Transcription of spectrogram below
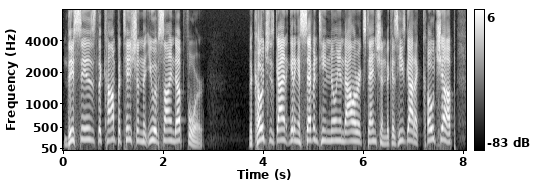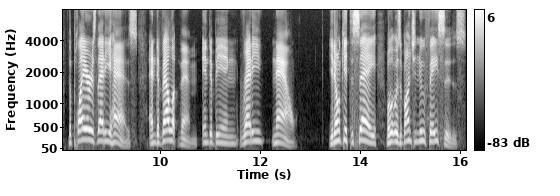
This is the competition that you have signed up for. The coach is getting a $17 million extension because he's got to coach up the players that he has and develop them into being ready now. You don't get to say, well, it was a bunch of new faces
